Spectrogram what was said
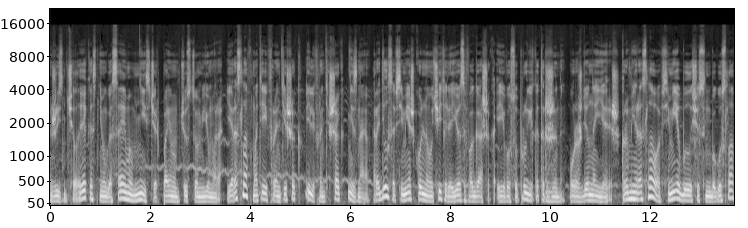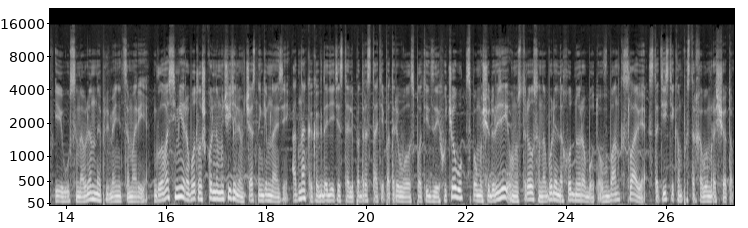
жизнь человека с неугасаемым, неисчерпаемым чувством юмора. Ярослав Матей Франтишек или Франтишек, не знаю, родился в семье школьного учителя Йозефа Гашека и его супруги Катержины, урожденной Яриш. Кроме Ярослава, в семье был еще сын Богуслав и усыновленная племянница Мария. Глава семьи работал школьным учителем в частной гимназии. Однако, когда дети стали подрастать и потребовалось платить за их учебу, с помощью друзей он устроился на более доходную работу в банк Славия, статистиком по страховым расчетам.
